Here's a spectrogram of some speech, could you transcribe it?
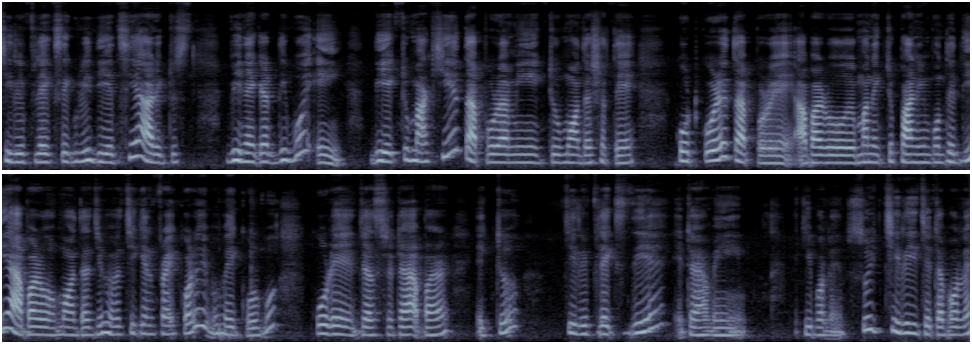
চিলি ফ্লেক্স এগুলি দিয়েছি, আর একটু ভিনেগার দিব এই। দিয়ে একটু মাখিয়ে তারপর আমি একটু ময়দার সাথে কোট করে তারপরে আবারও মানে একটু পানির মধ্যে দিয়ে আবারও ময়দা যেভাবে চিকেন ফ্রাই করে এভাবেই করব। করে জাস্ট এটা আবার একটু চিলি ফ্লেক্স দিয়ে এটা আমি, কি বলে, সুইট চিলি যেটা বলে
